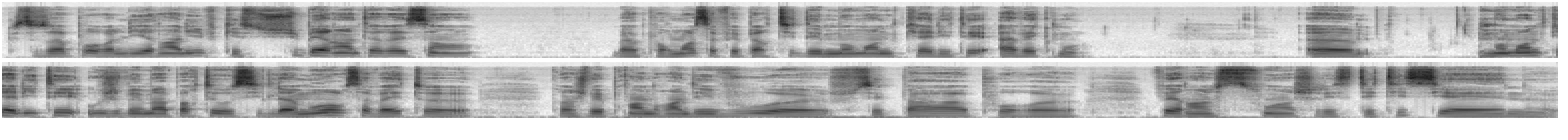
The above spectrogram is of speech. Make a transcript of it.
que ce soit pour lire un livre qui est super intéressant, bah pour moi, ça fait partie des moments de qualité avec moi. Euh, moment de qualité où je vais m'apporter aussi de l'amour, ça va être euh, quand je vais prendre rendez-vous, euh, je sais pas, pour euh, faire un soin chez l'esthéticienne.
